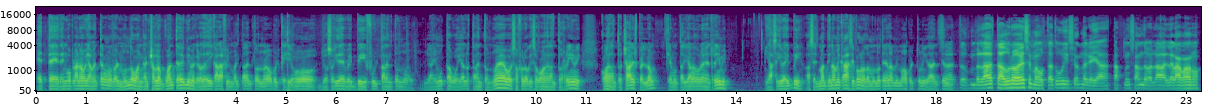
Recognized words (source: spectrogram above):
este, tengo planes, obviamente, como todo el mundo, voy a enganchar los guantes, baby, me quiero dedicar a firmar talentos nuevos, porque yo, yo soy de baby full talentos nuevos. Yo a mí me gusta apoyar los talentos nuevos, eso fue lo que hizo con Adelanto Rimi, con Adelanto Challenge, perdón, que montar ganadores en el Rimi. Y así, baby, hacer más dinámicas así, porque no todo el mundo tiene las mismas oportunidades, ¿entiendes? Exacto. Verdad está duro eso y me gusta tu visión de que ya estás pensando, ¿verdad? Darle la mano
